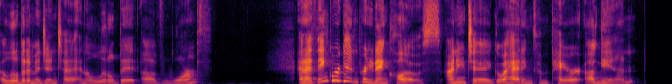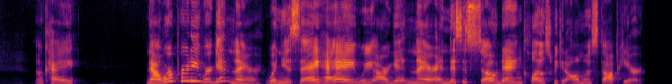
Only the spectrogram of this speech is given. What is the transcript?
a little bit of magenta and a little bit of warmth. And I think we're getting pretty dang close. I need to go ahead and compare again. Okay. Now we're pretty, we're getting there. When you say, hey, we are getting there. And this is so dang close, we could almost stop here.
